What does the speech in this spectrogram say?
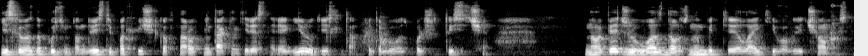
Если у вас, допустим, там 200 подписчиков, народ не так интересно реагирует, если там хотя бы у вас больше тысячи. Но опять же, у вас должны быть э, лайки и вовлеченность.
